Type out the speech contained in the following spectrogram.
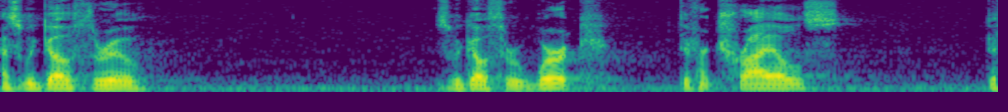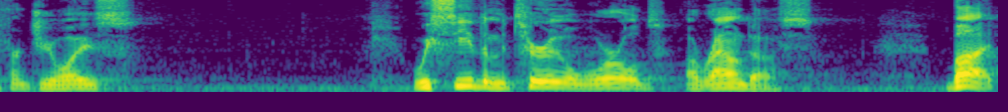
as we go through as we go through work, different trials, different joys. We see the material world around us, but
